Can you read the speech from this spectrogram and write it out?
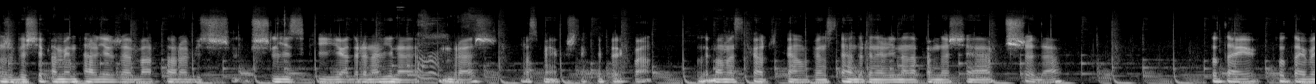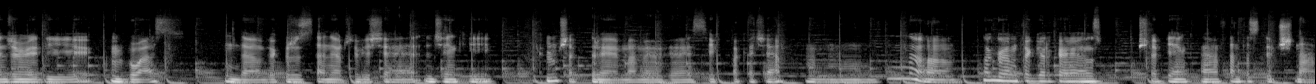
żebyście pamiętali, że warto robić śl- ślizgi i adrenalinę brać. Teraz mi jakoś tak nie pykła. Tutaj mamy skoczkę, więc ta adrenalina na pewno się przyda. Tutaj, tutaj będziemy mieli włas do wykorzystania oczywiście dzięki klucze, które mamy w safe pakiecie. Mm, No, ogółem ta gierka jest przepiękna, fantastyczna.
